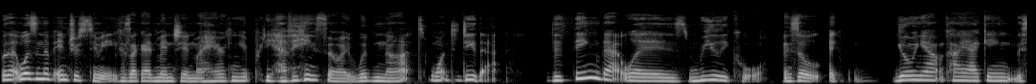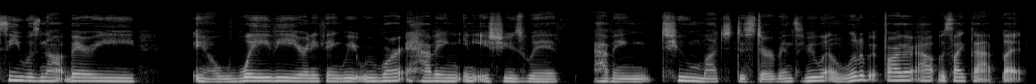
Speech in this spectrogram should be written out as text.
But that wasn't of interest to me because, like I'd mentioned, my hair can get pretty heavy, so I would not want to do that. The thing that was really cool, and so like going out kayaking, the sea was not very, you know, wavy or anything. We, we weren't having any issues with having too much disturbance. If we went a little bit farther out, it was like that. But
